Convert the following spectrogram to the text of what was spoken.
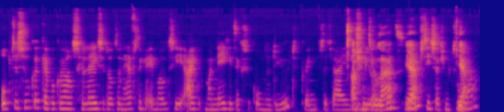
op te zoeken. Ik heb ook wel eens gelezen dat een heftige emotie eigenlijk maar 90 seconden duurt. Ik weet niet of dat jij... Als je hem toelaat, ja. precies, als je hem toelaat. Dan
